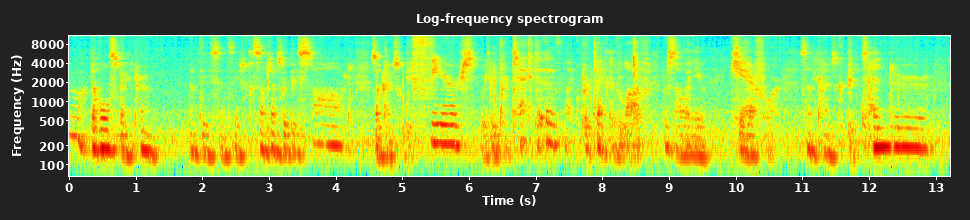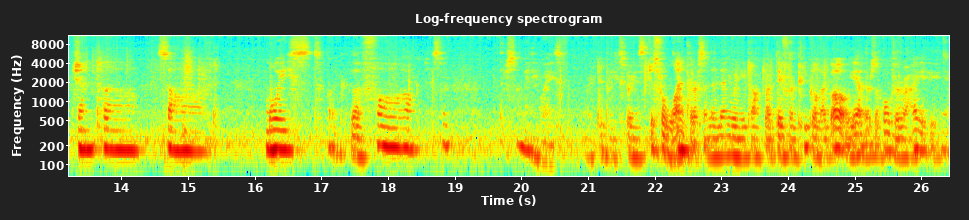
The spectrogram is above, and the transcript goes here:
oh, the whole spectrum of these sensations. Sometimes could be soft, sometimes could be fierce, really protective, like protective love for someone you care for. Sometimes could be tender, gentle, soft, moist, like the fog. A, there's so many ways for it to be experienced just for one person. And then when you talk about different people, like, oh yeah, there's a whole variety. Yeah.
